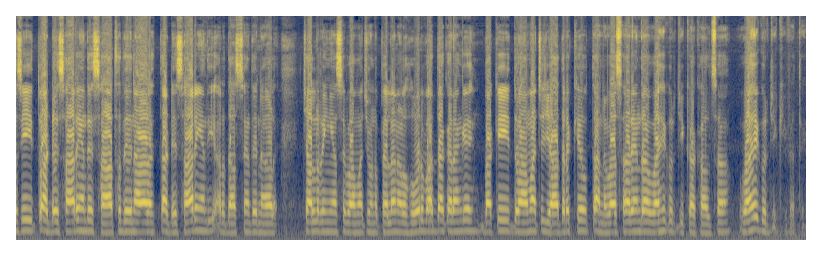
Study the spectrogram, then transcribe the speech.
ਅਸੀਂ ਤੁਹਾਡੇ ਸਾਰਿਆਂ ਦੇ ਸਾਥ ਦੇ ਨਾਲ, ਤੁਹਾਡੇ ਸਾਰਿਆਂ ਦੀ ਅਰਦਾਸਾਂ ਦੇ ਨਾਲ ਚੱਲ ਰਹੀਆਂ ਸੇਵਾਵਾਂ 'ਚ। ਹੁਣ ਪਹਿਲਾਂ ਨਾਲ ਹੋਰ ਵਾਧਾ ਕਰਾਂਗੇ। ਬਾਕੀ ਦੁਆਵਾਂ 'ਚ ਯਾਦ ਰੱਖਿਓ। ਧੰਨਵਾਦ ਸਾਰਿਆਂ ਦਾ। ਵਾਹਿਗੁਰੂ ਜੀ ਕਾ ਖਾਲਸਾ। ਵਾਹਿਗੁਰੂ ਜੀ ਕੀ ਫਤਿਹ।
